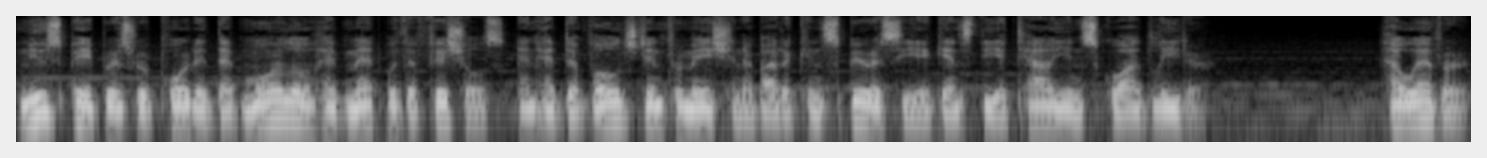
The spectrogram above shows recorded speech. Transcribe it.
Newspapers reported that Morello had met with officials and had divulged information about a conspiracy against the Italian squad leader. However,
